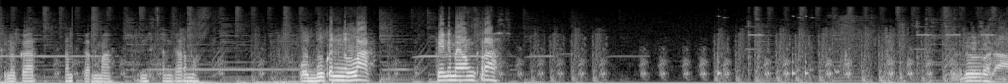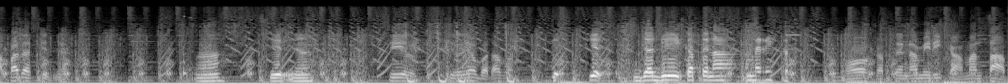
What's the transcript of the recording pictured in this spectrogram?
Kena karma, karma. Instan karma. Oh bukan ngelag ini memang keras. Ini Aduh. buat apa dah seednya? Ah Shitnya Seal. Sealnya buat apa? Shit, Jadi Captain America. Oh, Kapten Amerika, mantap.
